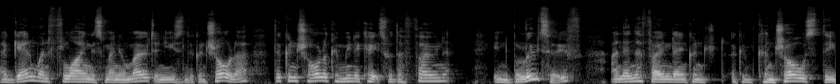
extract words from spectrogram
Again, when flying this manual mode and using the controller, the controller communicates with the phone in Bluetooth and then the phone then con uh, controls the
